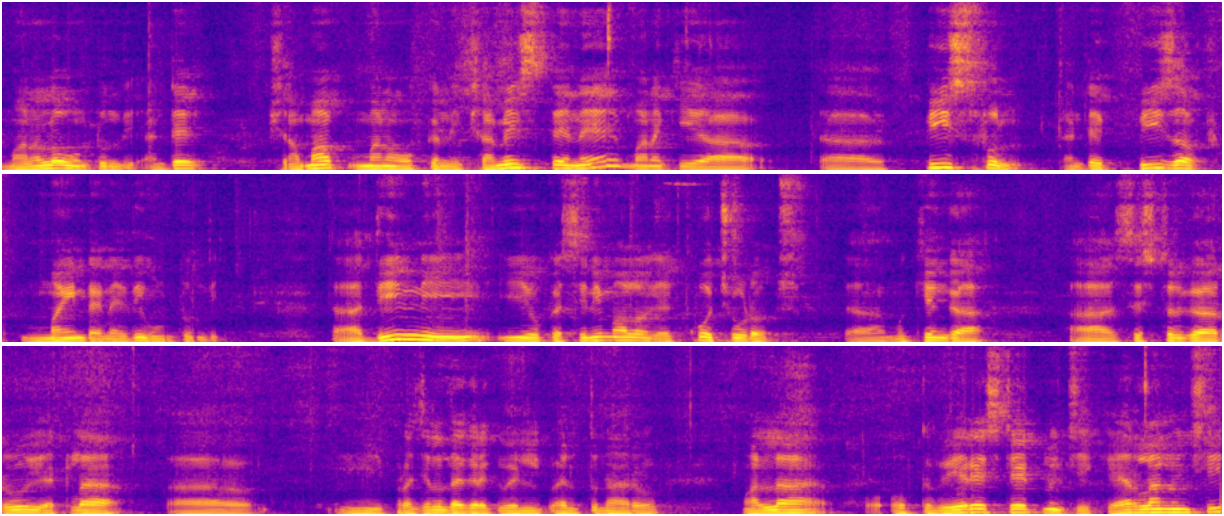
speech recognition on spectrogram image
మనలో ఉంటుంది. అంటే క్షమా మనం ఒక్కరిని క్షమిస్తేనే మనకి పీస్ఫుల్ అంటే పీస్ ఆఫ్ మైండ్ అనేది ఉంటుంది. దీన్ని ఈ యొక్క సినిమాలో ఎక్కువ చూడవచ్చు ముఖ్యంగా సిస్టర్ గారు ఎట్లా ఈ ప్రజల దగ్గరికి వెళ్ వెళ్తున్నారు. మళ్ళా ఒక వేరే స్టేట్ నుంచి కేరళ నుంచి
